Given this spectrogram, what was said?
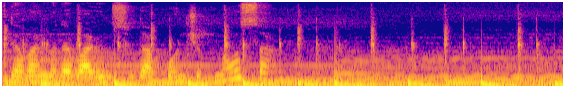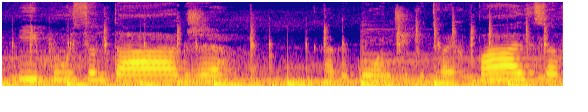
И давай мы добавим сюда кончик носа. И пусть он также, как и кончики твоих пальцев,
